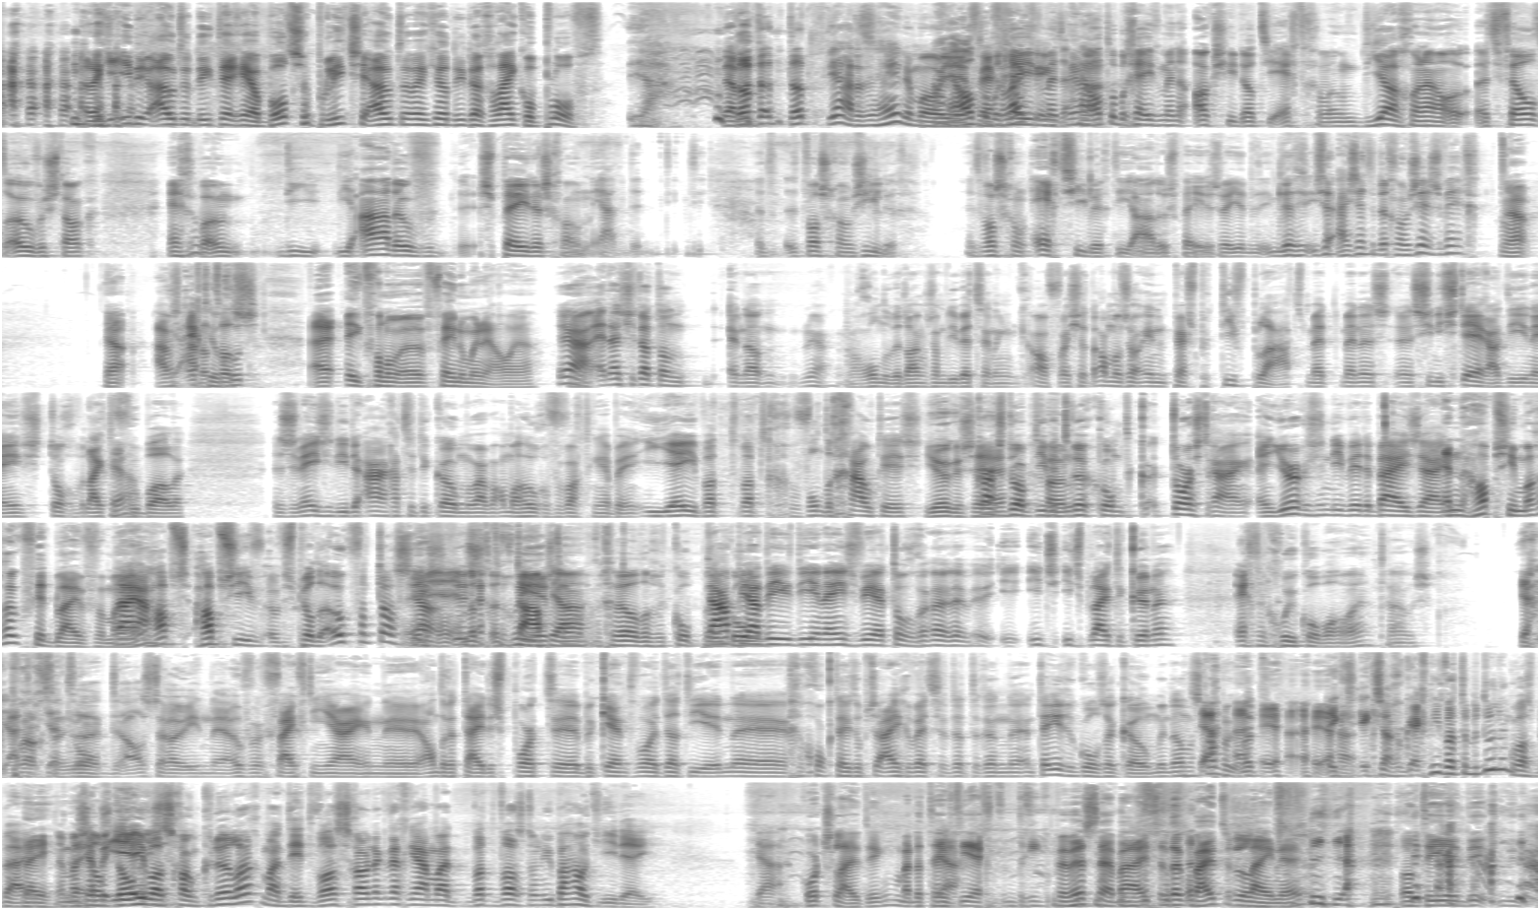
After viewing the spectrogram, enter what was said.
en dat je iedere auto die tegen jou botst, een politieauto, weet je wel, die dan gelijk ontploft. Ja, ja, dat, dat, dat, ja, dat is een hele mooie hij, had op een gegeven vergelijking. moment, hij had op een gegeven moment een actie dat hij echt gewoon diagonaal het veld overstak. En gewoon die, die ADO-spelers gewoon... Ja, die- die- die- het, het was gewoon zielig. Het was gewoon echt zielig, die ADO-spelers. weet je. Hij zette er gewoon zes weg. Ja. Ja, Hij was Ja, echt heel was- goed. eh, ik vond hem eh, fenomenaal, ja. Ja, en als je dat dan... En dan, ja, dan ronden we langzaam die wedstrijd denk ik af. Als je het allemaal zo in perspectief plaatst... met, met een, een Sinistera die ineens toch lijkt te Ja. voetballen... Een Zenezi die eraan gaat zitten komen... waar we allemaal hoge verwachtingen hebben. Een IE wat, wat gevonden goud is. Jurgensen. Karsdorp die weer gewoon- terugkomt. K- Torstra en Jurgensen die weer erbij zijn. En Hapsi mag ook fit blijven van mij. nou ja? Haps, Hapsi speelde ook fantastisch. Ja, dus echt een goede Tapia, een geweldige kop. Tapia goal. die, die ineens weer toch eh, iets, iets blijkt te kunnen. Echt een goede kopbal, hè, trouwens. Ja, Ja, prachtig. dat- dat- als er in, eh, over 15 jaar in eh, andere tijden sport eh, bekend wordt dat hij een, eh, gegokt heeft op zijn eigen wedstrijd dat er een, een tegengoal zou komen, dan snap ik wat. ja, ja. Ik, ik zag ook echt niet wat de bedoeling was bij. Nee, maar zelfs idee is- was gewoon knullig, maar dit was gewoon ik dacht, ja, maar wat was dan überhaupt je idee? Ja, kortsluiting. Maar dat heeft Ja. hij echt drie keer per wedstrijd. Maar hij zit ook buiten de lijn, hè? ja. Want die, die, die-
